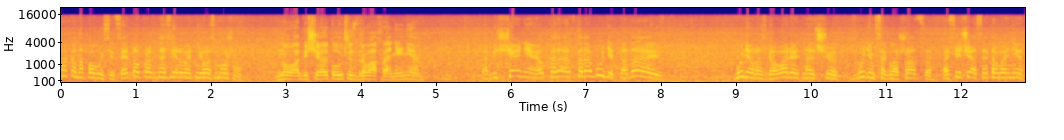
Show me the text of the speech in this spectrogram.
Как она повысится? Этого прогнозировать невозможно. Но обещают улучшить здравоохранение. Обещаниями. Вот когда, вот когда будет, тогда будем разговаривать на этот счет, будем соглашаться. А сейчас этого нет.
